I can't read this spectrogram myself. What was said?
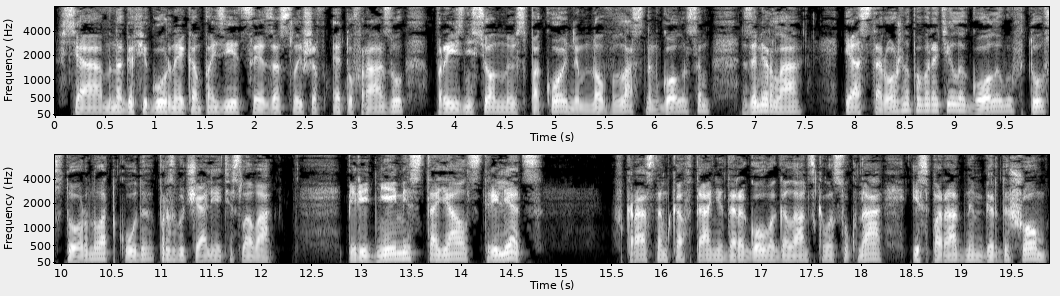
Вся многофигурная композиция, заслышав эту фразу, произнесенную спокойным, но властным голосом, замерла и осторожно поворотила головы в ту сторону, откуда прозвучали эти слова. Перед ними стоял стрелец, в красном кафтане дорогого голландского сукна и с парадным бердышом,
